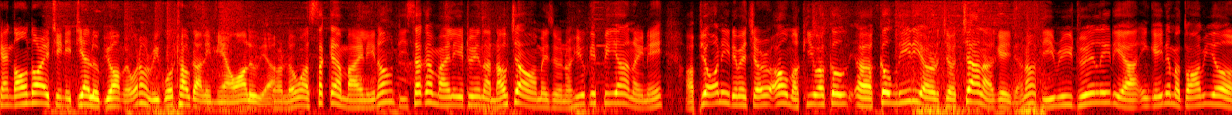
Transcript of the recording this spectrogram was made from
ကန်ကောင်းသွားတဲ့အချိန်ကြီးတက်လို့ပြောရမယ်။ဘောနော် record ထောက်တာလေးမြန်သွားလို့ဗျာတော့လုံးဝ second mile လေးနော်ဒီ second mile လေးအတွင်းသာနောက်ကျအောင်မယ်ဆိုရင်တော့ hero k ပေးရနိုင်တယ်ပြောနေတယ်ပဲကျွန်တော်အောက်မှာ keyword code code လေးတွေကတော့ကျွန်တော်ကျလာခဲ့ကြနော်ဒီ redwin လေးတွေက in game ထဲမှာသွားပြီးတော့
